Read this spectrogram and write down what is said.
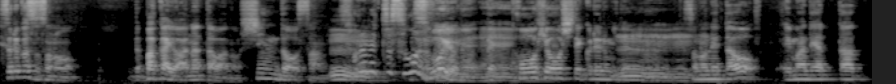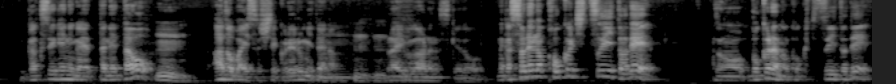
それこそその「バカよあなたは」の進藤さん、うん。それめっちゃすごいすごいよね。すごいよね。で公表してくれるみたいな、うんうんうん。そのネタを m 1でやった学生芸人がやったネタをうん。アドバイスしてくれるみたいなうんうんうん。ライブがあるんですけどなんかそれの告知ツイートでその僕らの告知ツイートで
